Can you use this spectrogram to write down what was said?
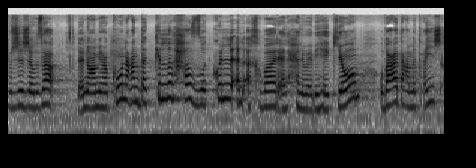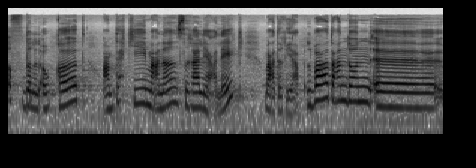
برج الجوزاء. لأنه عم يكون عندك كل الحظ وكل الأخبار الحلوة بهيك يوم وبعد عم تعيش أفضل الأوقات وعم تحكي مع ناس غالية عليك بعد غياب. البعض عندهم آه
